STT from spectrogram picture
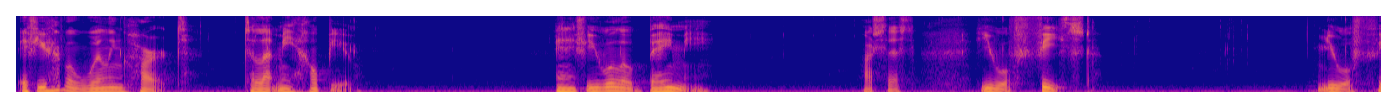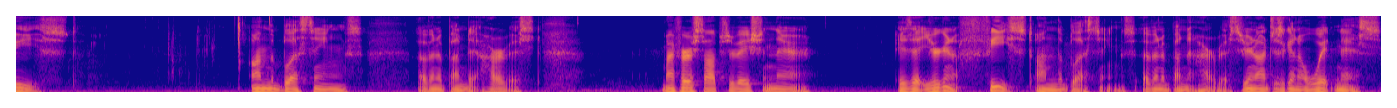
If you have a willing heart to let me help you, and if you will obey me, watch this, you will feast. You will feast on the blessings of an abundant harvest. My first observation there is that you're going to feast on the blessings of an abundant harvest. You're not just going to witness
